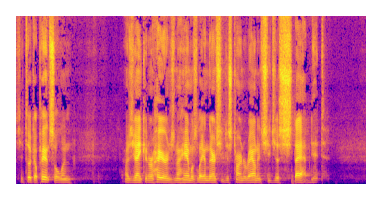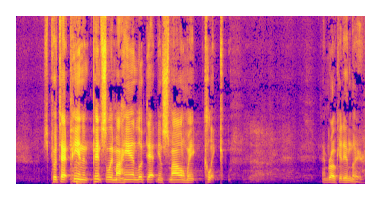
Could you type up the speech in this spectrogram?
She took a pencil and I was yanking her hair and her hand was laying there and she just turned around and she just stabbed it. She put that pen and pencil in my hand, looked at me and smiled and went click. And broke it in there.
